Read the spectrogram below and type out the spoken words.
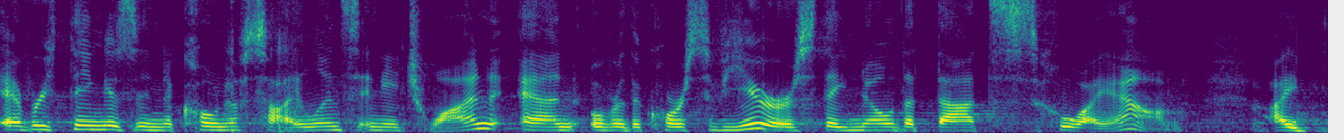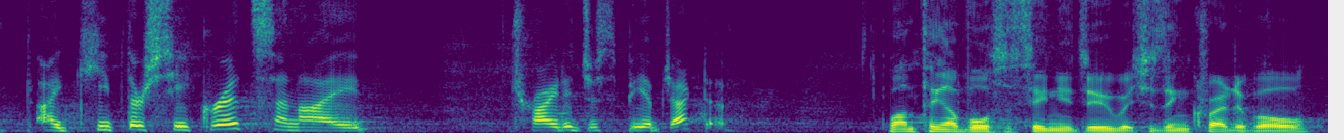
everything is in a cone of silence in each one, and over the course of years, they know that that's who I am. I, I keep their secrets and I try to just be objective. One thing I've also seen you do, which is incredible,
